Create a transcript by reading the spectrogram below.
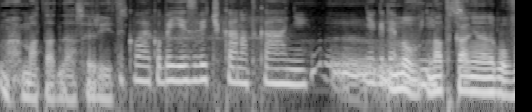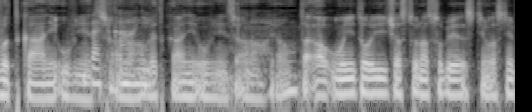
hmatat, dá se říct. Taková jakoby jizvička na tkáni někde no, uvnitř. na tkáni nebo v tkáni uvnitř. Ve tkáni. Ano, ve tkáni uvnitř, ano. Jo. A oni to lidi často na sobě s tím vlastně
